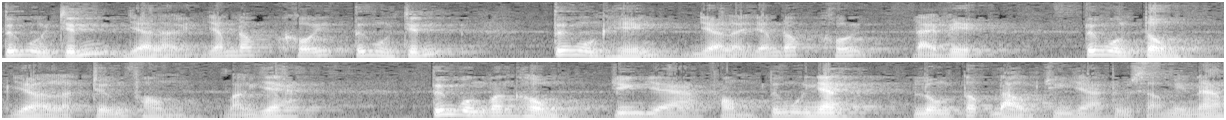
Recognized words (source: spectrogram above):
tướng quân Chính giờ là giám đốc khối tướng quân Chính, tướng quân Hiển giờ là giám đốc khối Đại Việt, tướng quân Tùng giờ là trưởng phòng Vạn Gia, tướng quân Văn Hùng chuyên gia phòng tướng quân Nhân luôn top đầu chuyên gia trụ sở miền Nam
